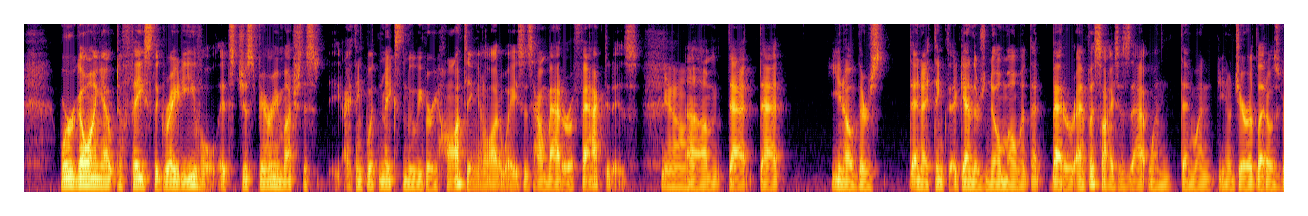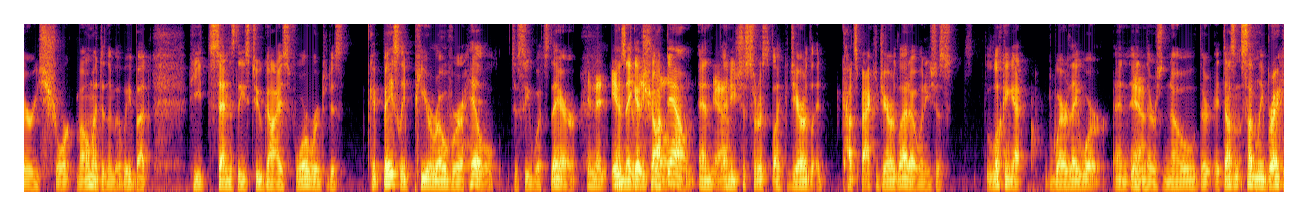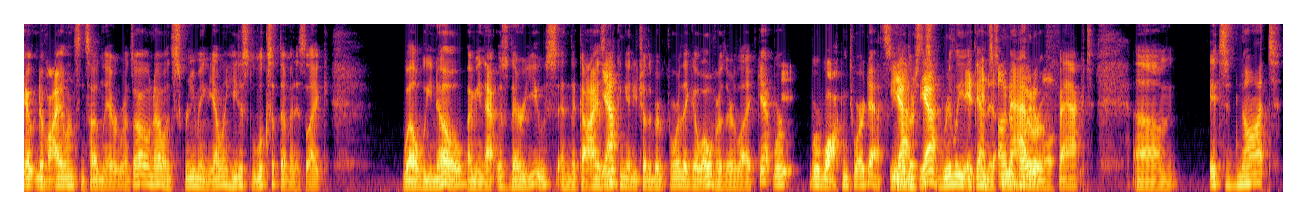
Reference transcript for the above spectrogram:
we're going out to face the great evil it's just very much this i think what makes the movie very haunting in a lot of ways is how matter of fact it is Yeah. um, that that you know there's and I think again there's no moment that better emphasizes that when than when you know Jared Leto's very short moment in the movie, but he sends these two guys forward to just basically peer over a hill to see what's there, and then and they get shot killed. down, and Yeah. and he's just sort of like Jared it cuts back to Jared Leto, and he's just looking at where they were, and Yeah. and there's no there it doesn't suddenly break out into violence, and suddenly everyone's oh no and screaming and yelling. He just looks at them and is like well, we know. I mean, that was their use, and the guys Yeah. looking at each other before they go over, they're like, "Yeah, we're we're walking to our deaths." You Yeah, know, there's this really It- again it's this matter of fact. Um, it's not.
